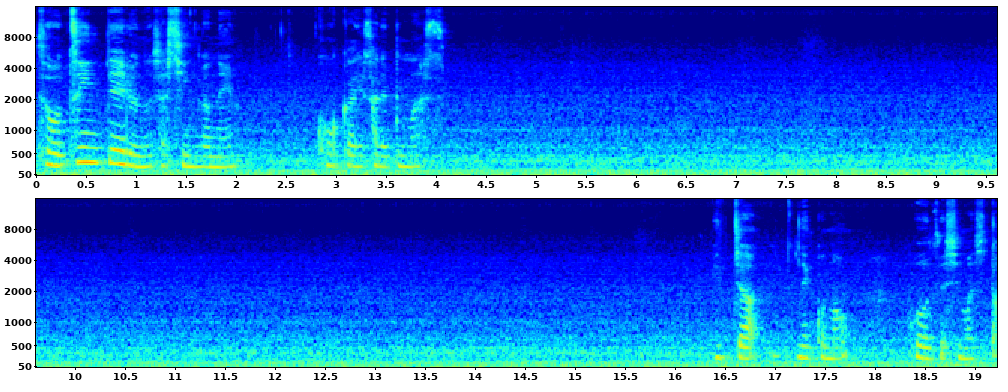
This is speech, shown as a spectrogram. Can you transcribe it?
そうツインテールの写真がね公開されてますめっちゃ猫のポーズしました。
